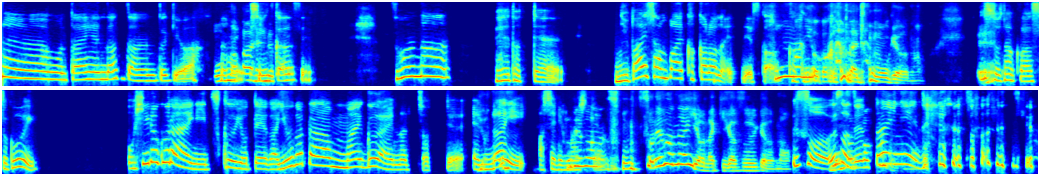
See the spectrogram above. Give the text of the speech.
ああ、もう大変だった、あの時は。新幹線。そんな、えーだって、2倍、3倍かからないですか？そんなにはかかんないと思うけどな。え？嘘、なんかすごい、お昼ぐらいに着く予定が夕方前ぐらいになっちゃって、えらい焦りましたよは。そ、それはないような気がするけどな。嘘、嘘、絶対に、そうですよ。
